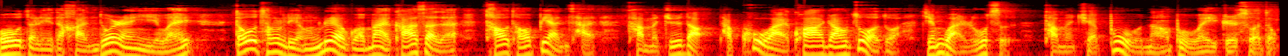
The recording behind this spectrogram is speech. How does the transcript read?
屋子里的很多人以为都曾领略过麦克阿瑟的滔滔辩才，他们知道他酷爱夸张做作。尽管如此，他们却不能不为之所动。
